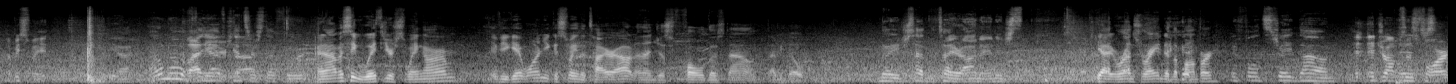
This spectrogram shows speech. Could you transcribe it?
That'd be sweet. Yeah, I don't know if they have kits or stuff for it. And obviously with your swing arm, if you get one, you can swing the tire out and then just fold this down. That'd be dope. No, you just have the tire on it, and it just Yeah, it runs right into the bumper. it folds straight down. It, it drops this It's far.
